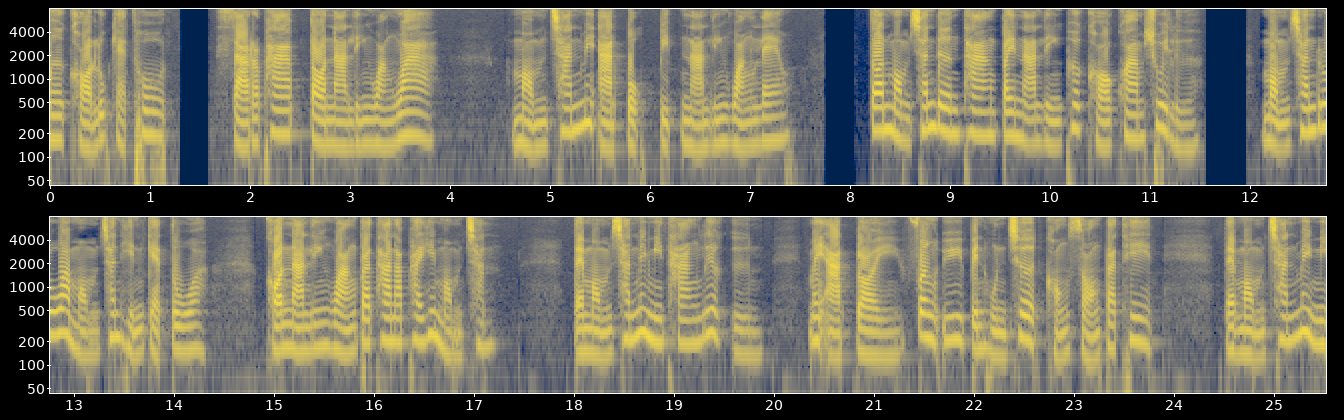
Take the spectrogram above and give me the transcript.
มือขอลูกแก่โทษ สารภาพต่อนาลิงหวังว่า หม่อมฉันไม่อาจปกปิดนานลิงหวังแล้ว ตอนหม่อมฉันเดินทางไปนานลิงเพื่อขอความช่วยเหลือ หม่อมฉันรู้ว่าหม่อมฉันเห็นแก่ตัว ขอนานลิงหวังประทานอภัยให้หม่อมฉัน แต่หม่อมฉันไม่มีทางเลือกอื่น ไม่อาจปล่อยเฟิ่งอี้เป็นหุ่นเชิดของสองประเทศ แต่หม่อมฉันไม่มี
